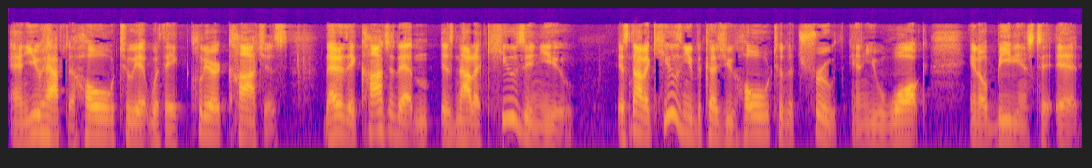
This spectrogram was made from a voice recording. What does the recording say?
and you have to hold to it with a clear conscience. That is a conscience that is not accusing you. It's not accusing you because you hold to the truth and you walk in obedience to it.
